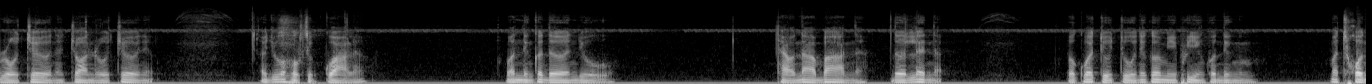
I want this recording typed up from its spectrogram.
โรเจอร์นะจอห์นโรเจอร์เนี่ยอายุก็หกสิบกว่าแล้ว วันหนึ่งก็เดินอยู่ แถวหน้าบ้านนะ เดินเล่นนะ่ะบอกว่าจู่ๆนี่ก็มีผู้หญิงคนหนึ่งมาชน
